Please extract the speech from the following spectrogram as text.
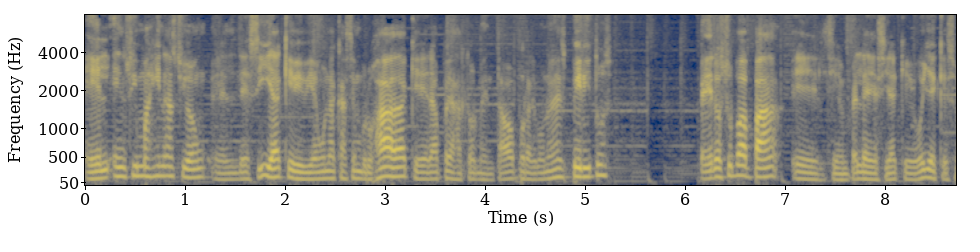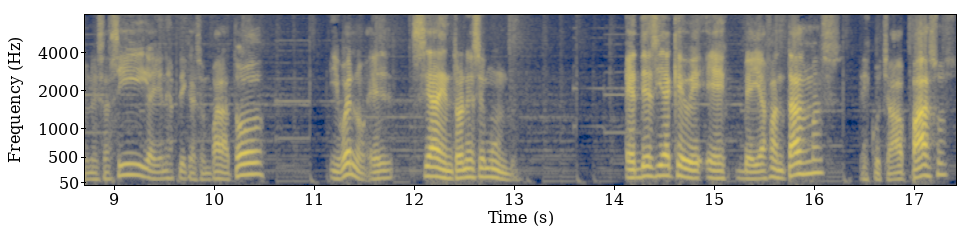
él en su imaginación, él decía que vivía en una casa embrujada, que era pues atormentado por algunos espíritus, pero su papá él siempre le decía que, oye, que eso no es así, hay una explicación para todo. Y bueno, él se adentró en ese mundo. Él decía que eh, veía fantasmas, escuchaba pasos,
